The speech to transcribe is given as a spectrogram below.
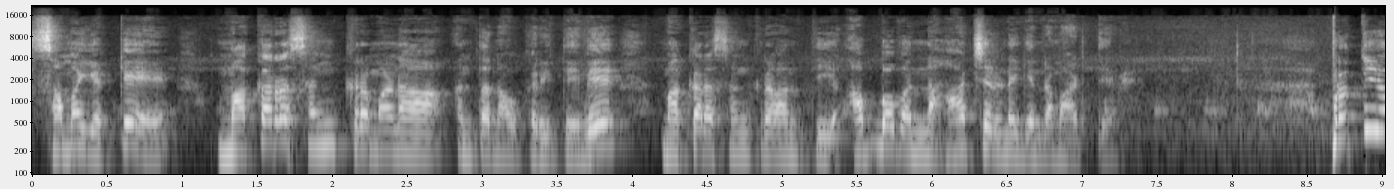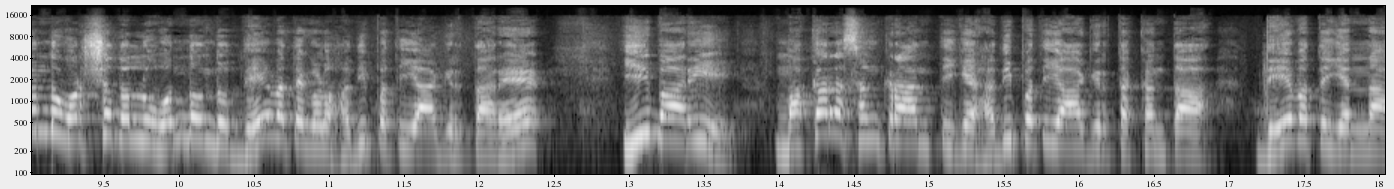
ಸಮಯಕ್ಕೆ ಮಕರ ಸಂಕ್ರಮಣ ಅಂತ ನಾವು ಕರಿತೇವೆ. ಮಕರ ಸಂಕ್ರಾಂತಿ ಹಬ್ಬವನ್ನು ಆಚರಣೆಯನ್ನು ಮಾಡ್ತೇವೆ. ಪ್ರತಿಯೊಂದು ವರ್ಷದಲ್ಲೂ ಒಂದೊಂದು ದೇವತೆಗಳು ಅಧಿಪತಿಯಾಗಿರ್ತಾರೆ. ಈ ಬಾರಿ ಮಕರ ಸಂಕ್ರಾಂತಿಗೆ ಅಧಿಪತಿಯಾಗಿರ್ತಕ್ಕಂಥ ದೇವತೆಯನ್ನು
